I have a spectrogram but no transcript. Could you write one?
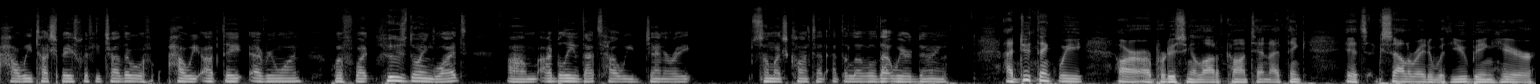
how we touch base with each other, with how we update everyone with what who's doing what. Um, I believe that's how we generate so much content at the level that we are doing. I do think we are, are producing a lot of content. I think it's accelerated with you being here.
